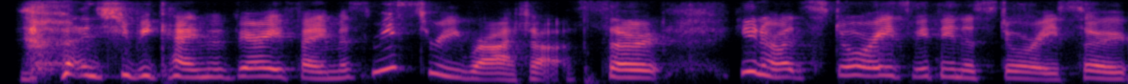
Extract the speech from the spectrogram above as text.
and she became a very famous mystery writer. So, you know, it's stories within a story. So,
